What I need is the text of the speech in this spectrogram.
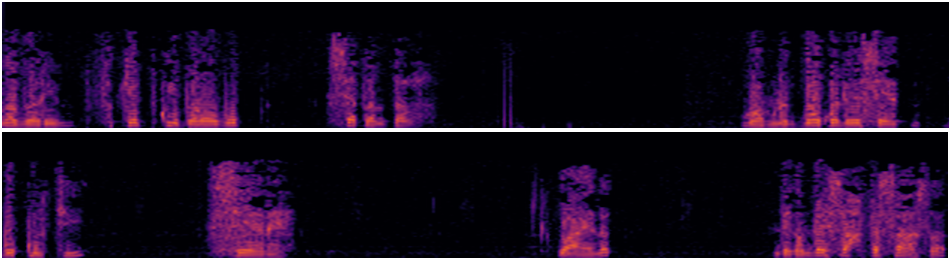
nazarin fa képp kuy boroomuk setantal. Moom nag boo ko dee seet bokkul ci seere. Waaye nag ndegam day sax fa saasa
